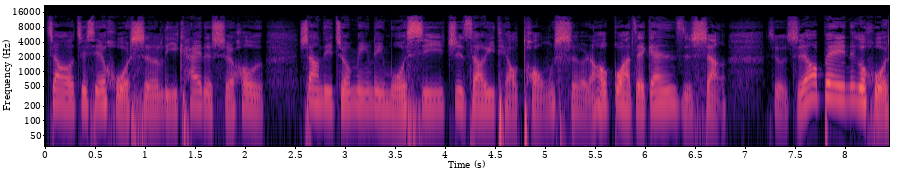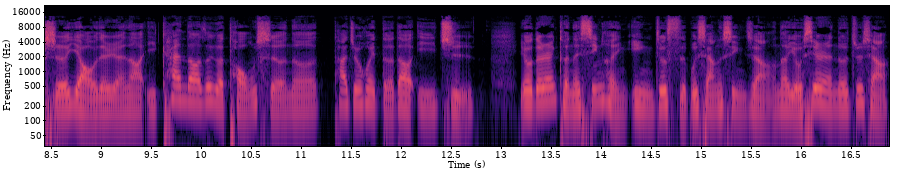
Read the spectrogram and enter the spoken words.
叫这些火蛇离开的时候，上帝就命令摩西制造一条铜蛇，然后挂在杆子上。就只要被那个火蛇咬的人啊，一看到这个铜蛇呢，他就会得到医治。有的人可能心很硬，就死不相信这样。那有些人呢，就想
